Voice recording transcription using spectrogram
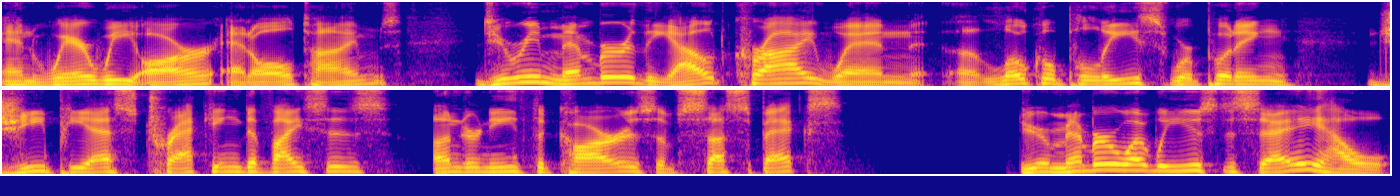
and where we are at all times. Do you remember the outcry when uh, local police were putting GPS tracking devices underneath the cars of suspects? Do you remember what we used to say? How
